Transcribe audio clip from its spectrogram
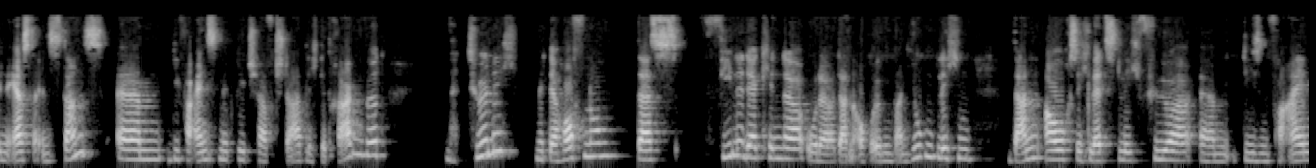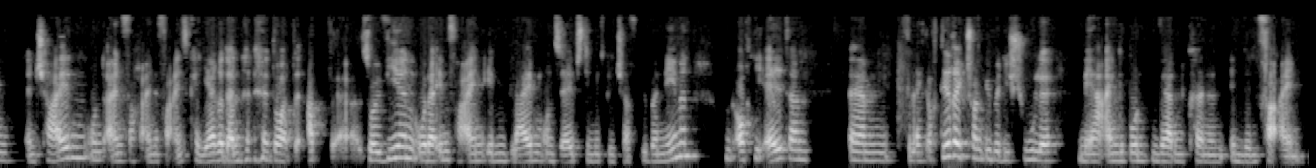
in erster Instanz ähm, die Vereinsmitgliedschaft staatlich getragen wird. Natürlich mit der Hoffnung, dass viele der Kinder oder dann auch irgendwann Jugendlichen dann auch sich letztlich für ähm, diesen Verein entscheiden und einfach eine Vereinskarriere dann dort absolvieren oder im Verein eben bleiben und selbst die Mitgliedschaft übernehmen und auch die Eltern ähm, vielleicht auch direkt schon über die Schule mehr eingebunden werden können in den Verein.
